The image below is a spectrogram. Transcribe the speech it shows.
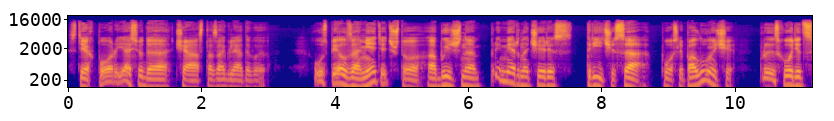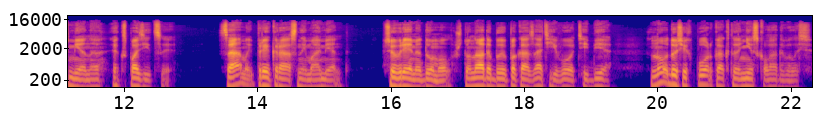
С тех пор я сюда часто заглядываю. Успел заметить, что обычно примерно через три часа после полуночи происходит смена экспозиции. Самый прекрасный момент. Все время думал, что надо бы показать его тебе, но до сих пор как-то не складывалось.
